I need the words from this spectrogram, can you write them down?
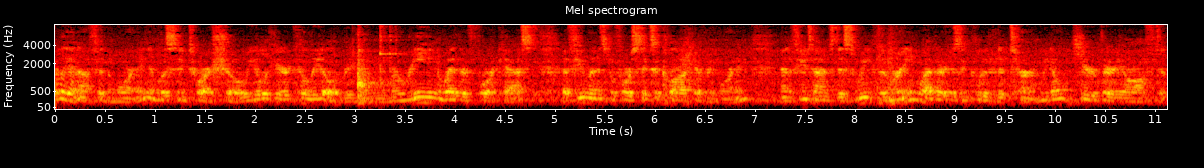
Early enough in the morning and listening to our show, you'll hear Khalil reading the marine weather forecast a few minutes before 6 o'clock every morning. And a few times this week, the marine weather has included a term we don't hear very often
